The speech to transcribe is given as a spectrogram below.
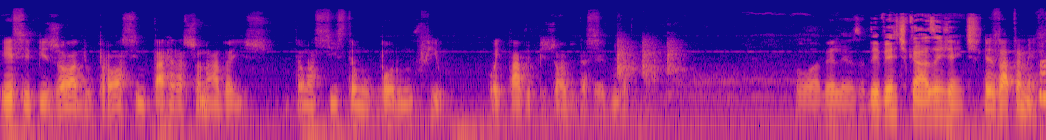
Esse episódio próximo está relacionado a isso. Então assistam o Por um Fio, oitavo episódio da segunda temporada. Boa, beleza. Dever de casa, hein, gente? Exatamente.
